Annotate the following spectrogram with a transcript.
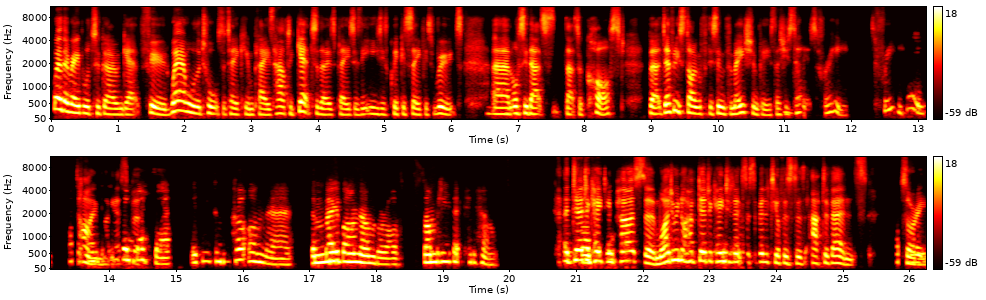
where they're able to go and get food where all the talks are taking place how to get to those places the easiest quickest safest routes um, mm-hmm. obviously that's that's a cost but definitely starting off with this information piece as you said it's free. It's free time i guess but... better if you can put on there the mobile number of somebody that can help. A dedicated person. Why do we not have dedicated accessibility officers at events? Sorry.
